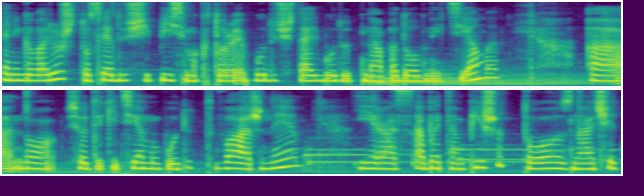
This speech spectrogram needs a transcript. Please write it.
Я не говорю, что следующие письма, которые я буду читать, будут на подобные темы, но все-таки темы будут важные. И раз об этом пишут, то значит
